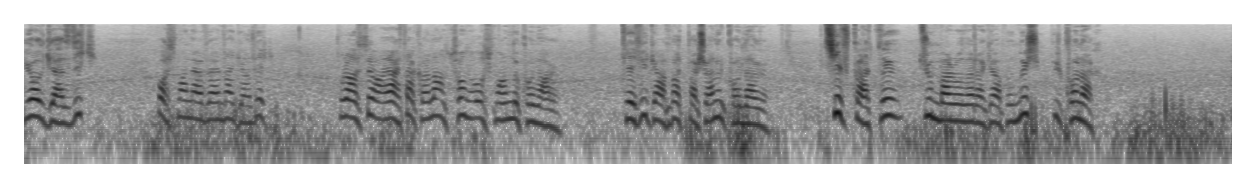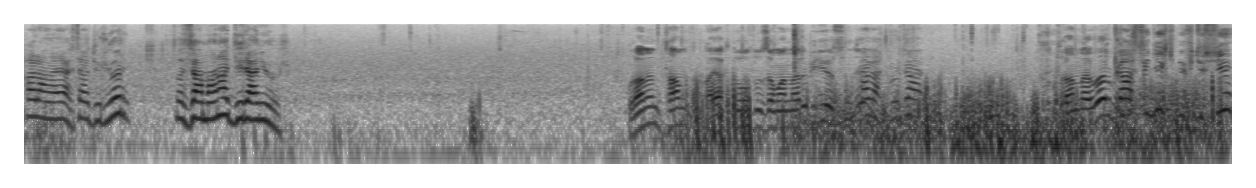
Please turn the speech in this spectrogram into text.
yol gezdik. Osmanlı evlerine geldik. Burası ayakta kalan son Osmanlı konağı. Tevfik Ahmet Paşa'nın konağı. Çift katlı cumbar olarak yapılmış bir konak. Halen ayakta duruyor ve zamana direniyor. Buranın tam ayakta olduğu zamanları biliyorsun değil mi? Evet burada Oturanlar var mı? İlk müftüsü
